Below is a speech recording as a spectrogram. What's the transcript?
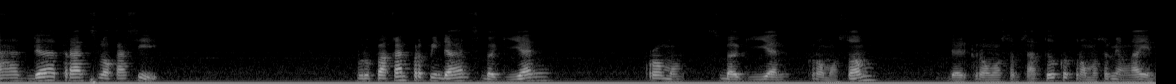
ada translokasi. Merupakan perpindahan sebagian kromo, sebagian kromosom dari kromosom satu ke kromosom yang lain.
